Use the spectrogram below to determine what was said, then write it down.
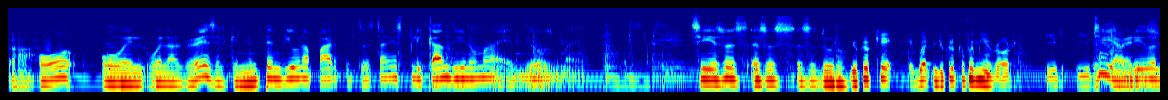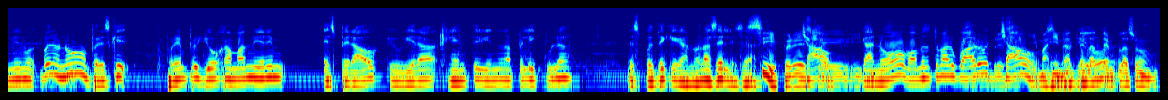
Ah. o, o, el, o el al revés, el que no entendió una parte, entonces están explicando y uno, mae, Dios, mae. Sí, eso es, eso es, eso es duro. Yo creo que. Bueno, yo creo que fue mi error. Ir, ir Sí, haber ido el mismo. Bueno, no, pero es que, por ejemplo, yo jamás me hubiera esperado que hubiera gente viendo una película después de que ganó la Cele. O sea, Sí, pero es chao, que- y- ganó, vamos a tomar guaro, Hombre, chao. Imagínate la templazón.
